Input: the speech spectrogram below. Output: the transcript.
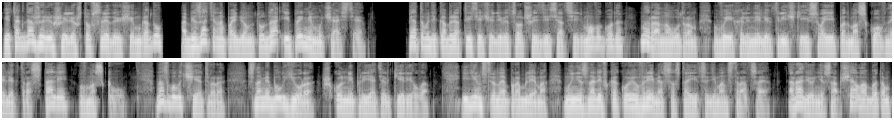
И тогда же решили, что в следующем году обязательно пойдем туда и примем участие. 5 декабря 1967 года мы рано утром выехали на электричке из своей подмосковной электростали в Москву. Нас было четверо. С нами был Юра, школьный приятель Кирилла. Единственная проблема — мы не знали, в какое время состоится демонстрация. Радио не сообщало об этом.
